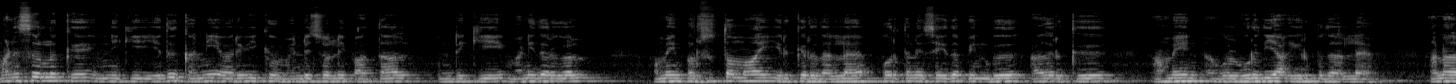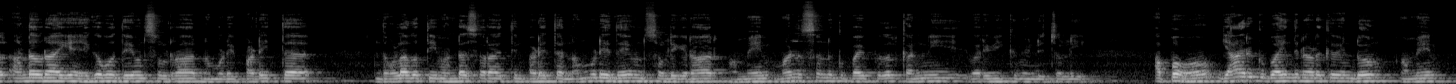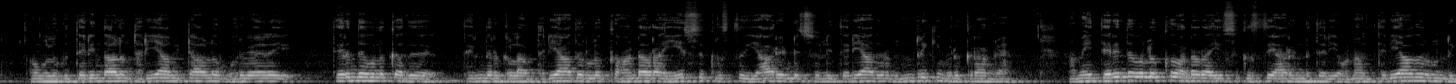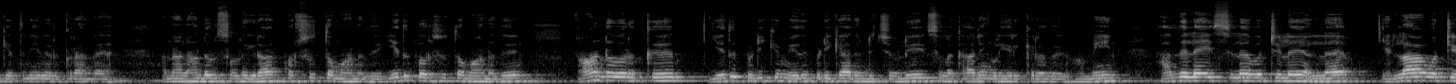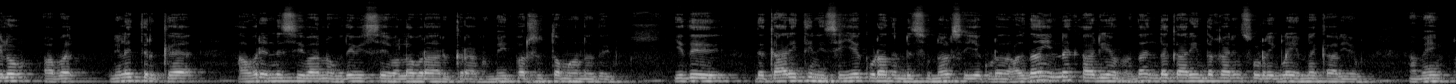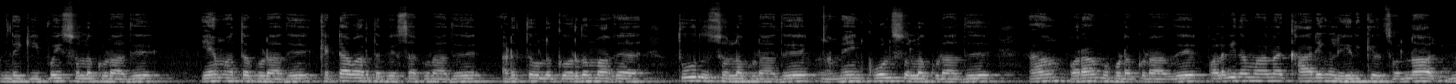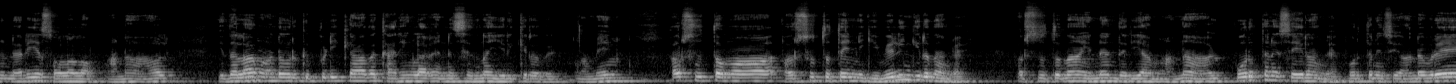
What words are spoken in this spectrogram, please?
மனுஷர்களுக்கு இன்னைக்கு எது கண்ணியை வருவிக்கும் என்று சொல்லி பார்த்தால் இன்றைக்கு மனிதர்கள் அமேன் பரிசுத்தமாய் இருக்கிறதல்ல. பொருத்தனை செய்த பின்பு அதற்கு அமேன் அவங்கள் உறுதியாக இருப்பது அல்ல ஆனால் ஆண்டவராகிய எகவோ தேவன் சொல்கிறார் நம்முடைய படைத்த இந்த உலகத்தையும் அண்டஸ்வராயத்தையும் படைத்த நம்முடைய தேவன் சொல்லுகிறார் அமேன் மனுஷனுக்கு பயப்படுதல் கண்ணி வருவிக்கும் என்று சொல்லி. அப்போ யாருக்கு பயந்து நடக்க வேண்டும்? அமேன் அவங்களுக்கு தெரிந்தாலும் தெரியாவிட்டாலும் ஒருவேளை தெரிந்தவர்களுக்கு அது தெரிந்திருக்கலாம். தெரியாதவர்களுக்கு ஆண்டவராக இயேசு கிறிஸ்து யார் என்று சொல்லி தெரியாதவர்கள் இன்றைக்கும் இருக்கிறாங்க. அமை தெரிந்தவர்களுக்கும் ஆண்டவராக இயேசு கிறிஸ்து யார் என்று தெரியும். ஆனால் தெரியாதவர்கள் இன்றைக்கு எத்தனையோ பேர் இருக்கிறாங்க. ஆனால் ஆண்டவர் சொல்கிறார் பரிசுத்தமானது. எது பரிசுத்தமானது? ஆண்டவருக்கு எது பிடிக்கும் எது பிடிக்காது என்று சொல்லி சில காரியங்கள் இருக்கிறது. மீன் அதில் சிலவற்றிலே அல்ல எல்லாவற்றிலும் அவர் நிலைத்திருக்க அவர் என்ன செய்வார்னு உதவி செய்ய வல்லவராக இருக்கிறார். நம்மை பரிசுத்தமானது. இது இந்த காரியத்தை நீ செய்யக்கூடாது என்று சொன்னால் செய்யக்கூடாது. அதுதான் என்ன காரியம்? அதுதான் இந்த காரியம் இந்த காரியம் சொல்கிறீங்களா என்ன காரியம்? அமேன் இன்றைக்கு போய் சொல்லக்கூடாது. ஏமாற்றக்கூடாது கெட்ட வார்த்தை பேசக்கூடாது அடுத்தவர்களுக்கு விரதமாக தூது சொல்லக்கூடாது மெயின் கோல் சொல்லக்கூடாது பொறாமப்படக்கூடாது பலவிதமான காரியங்கள் இருக்கிறது சொன்னால் இன்னும் நிறைய சொல்லலாம். ஆனால் இதெல்லாம் ஆண்டவருக்கு பிடிக்காத காரியங்களாக என்ன செய்யுதுன்னா இருக்கிறது. மீன் பரிசுத்தமாக பரிசுத்தத்தை இன்றைக்கி விழுங்கிறதாங்க பரிசுத்தம் தான் என்னன்னு தெரியாமல் ஆனால் பொருத்தனை செய்கிறாங்க பொருத்தனை செய் ஆண்டவரே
